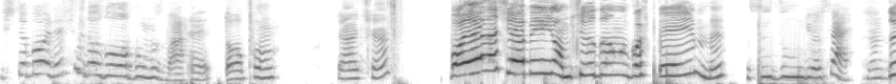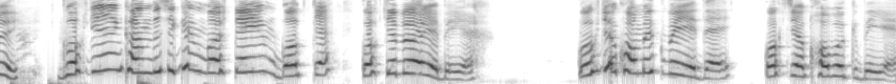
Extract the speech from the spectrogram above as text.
İşte böyle şurada dolabımız var. Evet dolabım. Zaten. Bu arada şey biliyorum. Sığdığımı göstereyim mi? Sığdığını göster. Dur. Gökçe'nin kendisi kim göstereyim. Gökçe, Gökçe böyle biri. Gökçe komik biri de. Gökçe komik biri.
